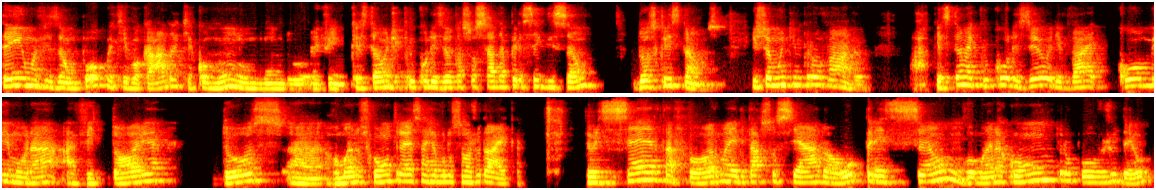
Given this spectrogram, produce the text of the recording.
tem uma visão um pouco equivocada, que é comum no mundo, enfim, cristão, de que o Coliseu está associado à perseguição dos cristãos. Isso é muito improvável. A questão é que o Coliseu ele vai comemorar a vitória dos uh, romanos contra essa revolução judaica. Então, de certa forma, ele está associado à opressão romana contra o povo judeu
